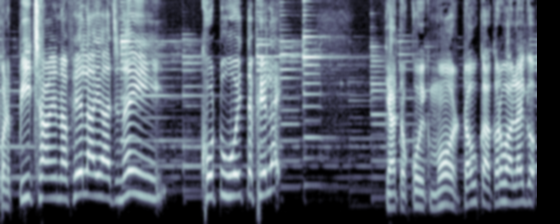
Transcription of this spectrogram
પણ પીછા એના ફેલાયા જ નહીં. ખોટું હોય તે ફેલાય. ત્યાં તો કોઈક મોર ટવકા કરવા લાગ્યો.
